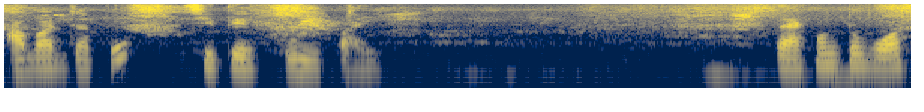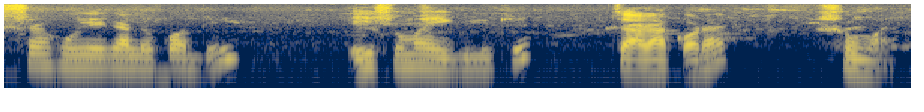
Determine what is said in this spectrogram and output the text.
আবার যাতে শীতের ফুল পাই। তা এখন তো বর্ষা হয়ে গেল কদিন, এই সময় এগুলিকে চারা করার সময়।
